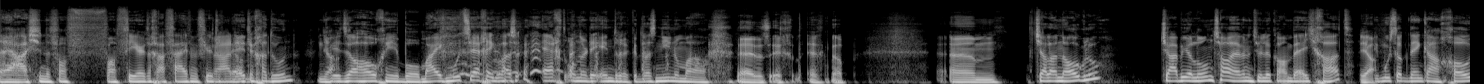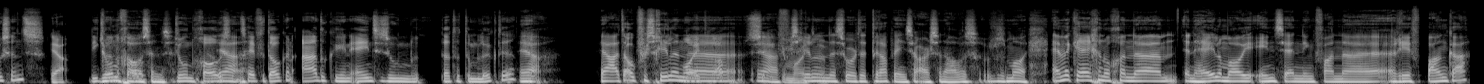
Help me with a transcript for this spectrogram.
Nou ja, als je het van, van 40 à 45 Ja, dan- meter gaat doen, Ja. je het wel hoog in je bol. Maar ik moet zeggen, ik was echt onder de indruk. Het was niet normaal. nee, dat is echt, echt knap. Ehm, Chalanoglu, Xabi Alonso hebben we natuurlijk al een beetje gehad. Ja. Ik moest ook denken aan Gozens. Ja. Die John. Goossens. John Goossens Ja. heeft het ook een aantal keer in één seizoen dat het hem lukte. Ja. Ja, het ook verschillende, ja, verschillende trap. soorten trappen in zijn arsenaal. Was, was mooi. En we kregen nog een, ehm, een hele mooie inzending van eh Riff Panka.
